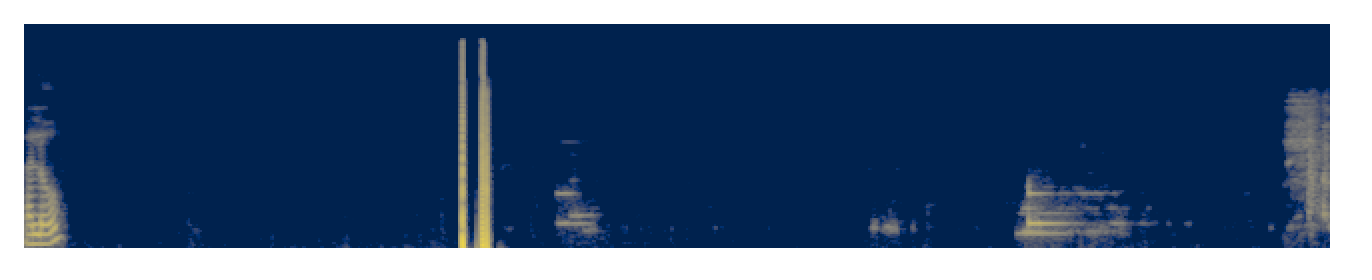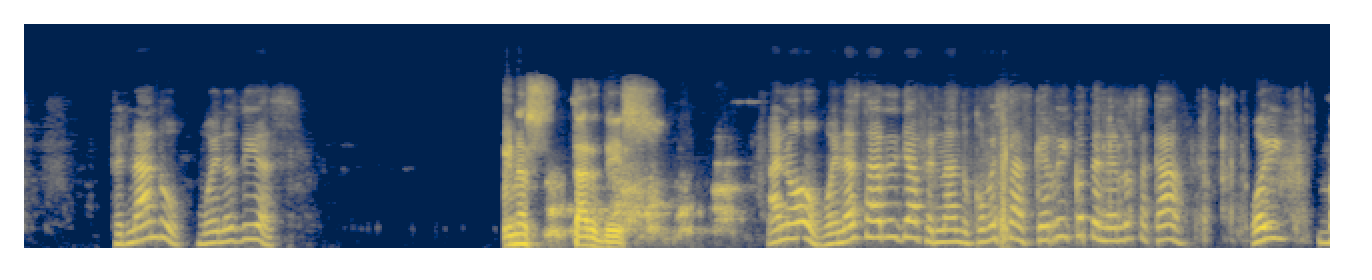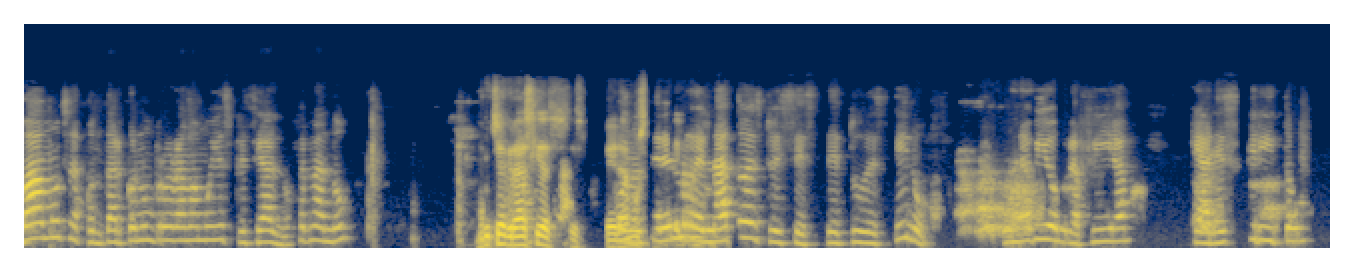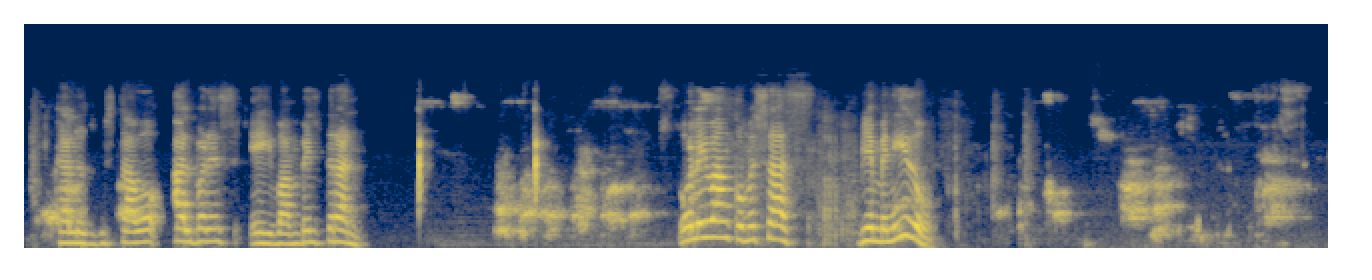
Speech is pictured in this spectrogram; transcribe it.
¿Aló? Fernando, buenos días. Buenas tardes. Ah, no, buenas tardes ya, Fernando. ¿Cómo estás? Qué rico tenerlos acá. Hoy vamos a contar con un programa muy especial, ¿no, Fernando? Muchas gracias. Esperamos Conocer el relato de tu, de tu destino, una biografía que han escrito Carlos Gustavo Álvarez e Iván Beltrán. Hola Iván, ¿cómo estás? Bienvenido.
